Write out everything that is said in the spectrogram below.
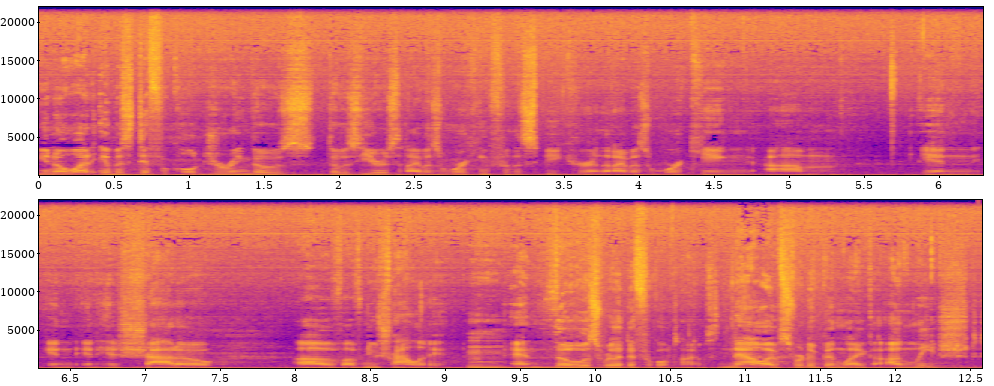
You know what? It was difficult during those those years that I was working for the speaker and that I was working um, in, in in his shadow of, of neutrality, mm-hmm. and those were the difficult times. Now I've sort of been like unleashed.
